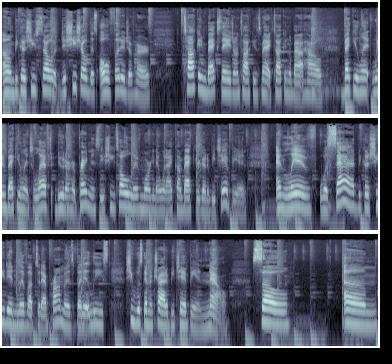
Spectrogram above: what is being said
um, because she showed she showed this old footage of her talking backstage on Talking Smack, talking about how Becky Lynch, when Becky Lynch left due to her pregnancy, she told Liv Morgan that when I come back, you're going to be champion. And Liv was sad because she didn't live up to that promise, but at least she was going to try to be champion now. So, um,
